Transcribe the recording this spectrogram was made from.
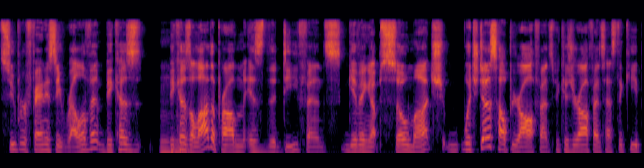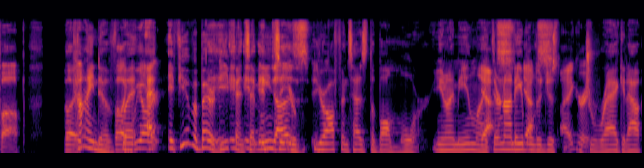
super fantasy relevant because mm-hmm. because a lot of the problem is the defense giving up so much, which does help your offense because your offense has to keep up. But, kind of, but, like, but are, if you have a better defense, it, it, that means does, that your, your offense has the ball more. You know what I mean? Like yes, they're not able yes, to just drag it out.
